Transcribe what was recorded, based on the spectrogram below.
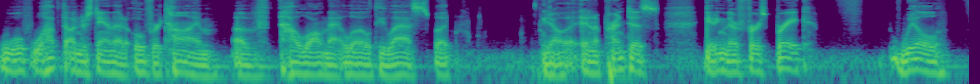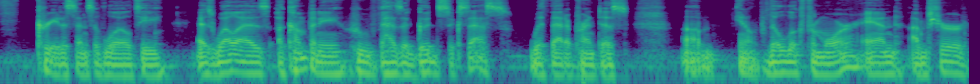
we'll, we'll have to understand that over time of how long that loyalty lasts, but you know, an apprentice getting their first break will create a sense of loyalty, as well as a company who has a good success with that apprentice. Um, you know, they'll look for more, and I'm sure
